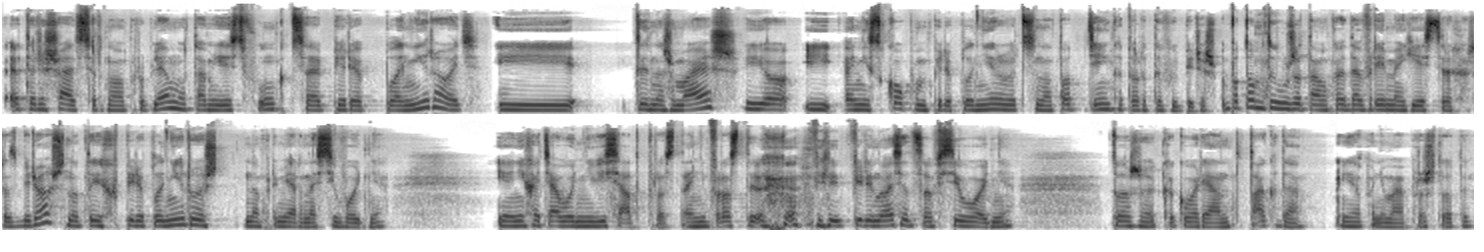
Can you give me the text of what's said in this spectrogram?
Это решает все равно проблему. Там есть функция перепланировать, и ты нажимаешь ее, и они скопом перепланируются на тот день, который ты выберешь. Потом ты уже там, когда время есть, их разберешь, но ты их перепланируешь, например, на сегодня и они хотя бы не висят просто, они просто переносятся в сегодня. Тоже как вариант. Так, да, я понимаю, про что ты.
